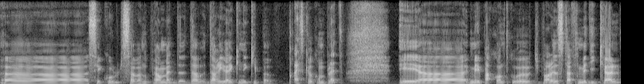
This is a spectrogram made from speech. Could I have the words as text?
c'est cool, ça va nous permettre d'arriver avec une équipe presque complète. Et, mais par contre, tu parlais de staff médical.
